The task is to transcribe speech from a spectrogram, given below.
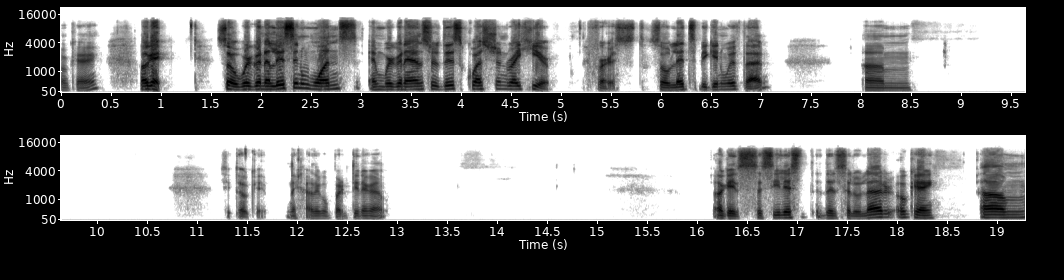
Okay. Okay. So we're going to listen once and we're going to answer this question right here first. So let's begin with that. Um, que dejar de compartir acá. Okay, Cecilia es del celular. Okay. Um,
